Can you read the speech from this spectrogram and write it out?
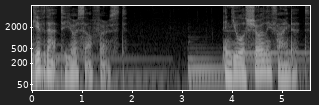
give that to yourself first, and you will surely find it.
